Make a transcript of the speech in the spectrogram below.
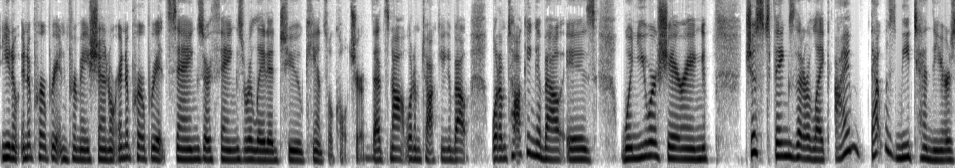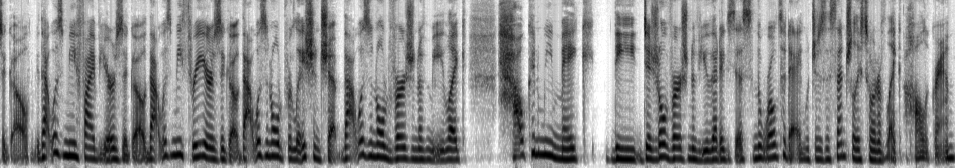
you know, inappropriate information or inappropriate sayings or things related to cancel culture. That's not what I'm talking about. What I'm talking about is when you are sharing just things that are like, I'm, that was me 10 years ago. That was me five years ago. That was me three years ago. That was an old relationship. That was an old version of me. Like, how can we make the digital version of you that exists in the world today, which is essentially sort of like a hologram,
